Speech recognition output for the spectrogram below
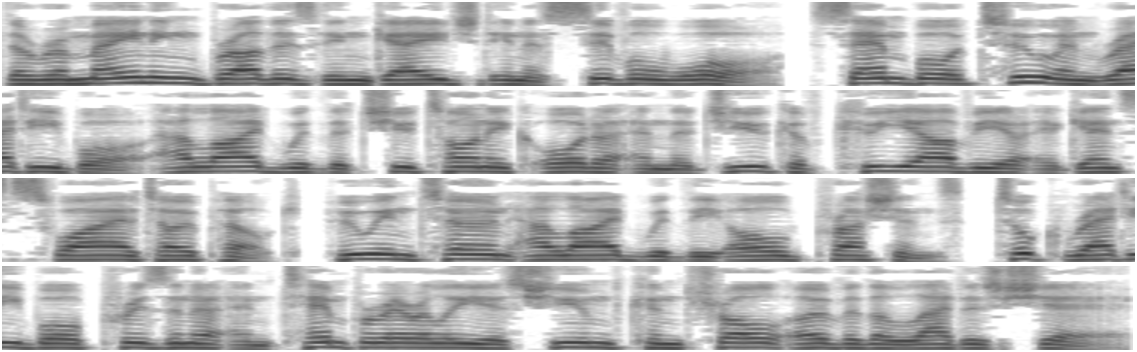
The remaining brothers engaged in a civil war. Sambor II and Ratibor allied with the Teutonic Order and the Duke of Kuyavia against Swiatopelk, who in turn allied with the Old Prussians, took Ratibor prisoner and temporarily assumed control over the latter's share.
